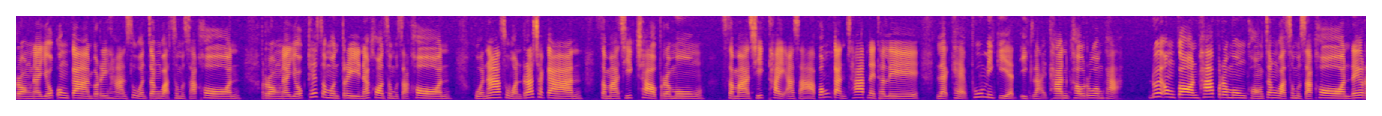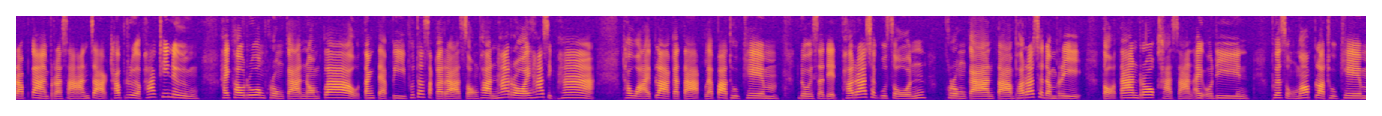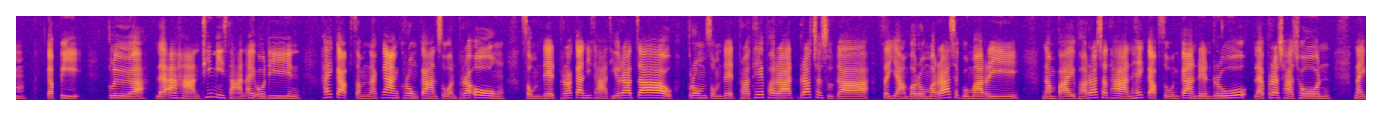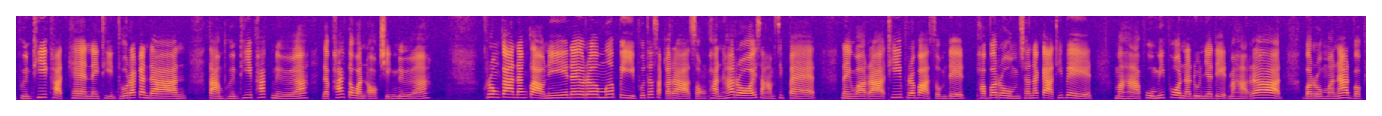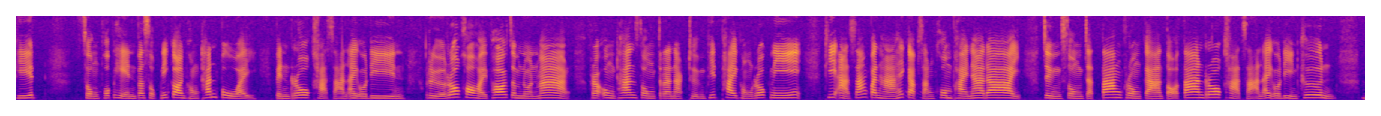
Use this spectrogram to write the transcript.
รองนายกองค์การบริหารส่วนจังหวัดสมุทรสาคร รองนายกเทศมนตรีนครสมุทรสาคร หัวหน้าส่วนราชการ สมาชิกชาวประมงสมาชิกไทยอาสาป้องกันชาติในทะเล และแขกผู้มีเกียรติอีกหลายท่านเข้าร่วมค่ะ ด้วยองค์กรภาคประมงของจังหวัดสมุทรสาครได้รับการประสานจากทัพเรือภาคที่ 1 ให้เข้าร่วมโครงการน้อมเกล้าตั้งแต่ปีพุทธศักราช 2555 ถวายปลากระตากและปลาทูเค็ม โดยเสด็จพระราชกุศล โครงการตามพระราชดำริ ต่อต้านโรคขาดสารไอโอดีน เพื่อส่งมอบปลาทูเค็มกะปิ เกลือ และอาหารที่มีสารไอโอดีน ให้กับสำนักงานโครงการส่วนพระองค์ สมเด็จพระกนิษฐาธิราชเจ้า กรมสมเด็จพระเทพรัตนราชสุดา สยามบรมราชกุมารีนำไปพระราชทานให้กับศูนย์การเรียนรู้และประชาชน ในพื้นที่ขาดแคลนในถิ่นทุรกันดารตามพื้นที่ภาคเหนือ และภาคตะวันออกเฉียงเหนือ โครงการดังกล่าวนี้ได้เริ่มเมื่อปีพุทธศักราช 2538 ในวาระที่พระบาทสมเด็จ พระบรมชนากาธิเบศรมหาภูมิพล อดุลยเดชมหาราช บรมนาถบพิตรทรงพบเห็นประสบนิกรของท่านป่วย เป็นโรคขาดสารไอโอดีน หรือโรคคอหอยพอกจำนวนมาก พระองค์ท่านทรงตระหนักถึงพิษภัยของโรคนี้ ที่อาจสร้างปัญหาให้กับสังคมภายหน้าได้ จึงทรงจัดตั้งโครงการต่อต้านโรคขาดสารไอโอดีนขึ้น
